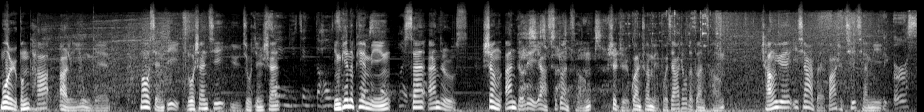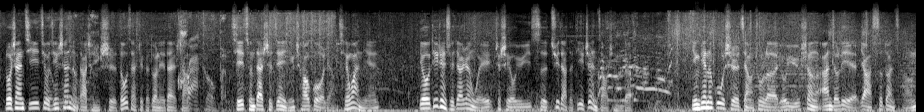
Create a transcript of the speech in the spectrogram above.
末日崩塌，二零一五年，冒险地洛杉矶与旧金山。影片的片名《San Andreas 圣安德烈亚斯断层》是指贯穿美国加州的断层，长约一千二百八十七千米。洛杉矶、旧金山等大城市都在这个断裂带上，其存在时间已经超过两千万年。有地震学家认为，这是由于一次巨大的地震造成的。影片的故事讲述了由于圣安德烈亚斯断层。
